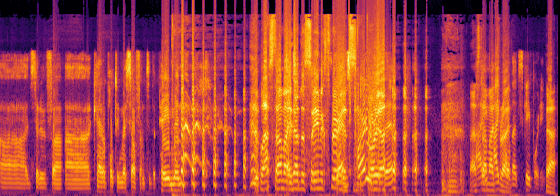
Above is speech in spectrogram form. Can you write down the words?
uh, instead of uh, catapulting myself onto the pavement. Last time I had the same experience, That's part of it, Victoria. Last time I, I tried. call that skateboarding. Yeah.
